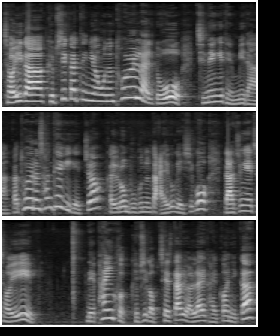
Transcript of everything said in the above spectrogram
저희가 급식 같은 경우는 토요일 날도 진행이 됩니다. 그러니까 토요일은 선택이겠죠? 그러니까 이런 부분들도 알고 계시고 나중에 저희 네, 파인쿡 급식 업체에 따로 연락이 갈 거니까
